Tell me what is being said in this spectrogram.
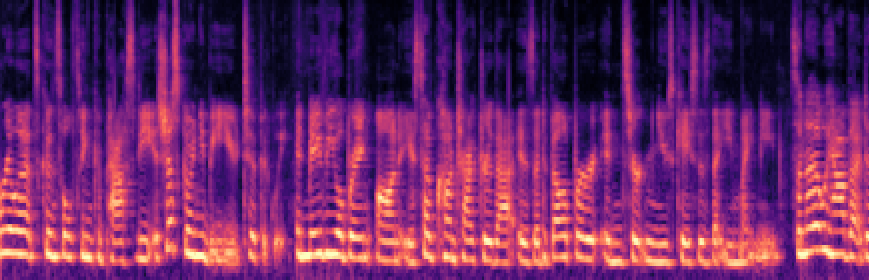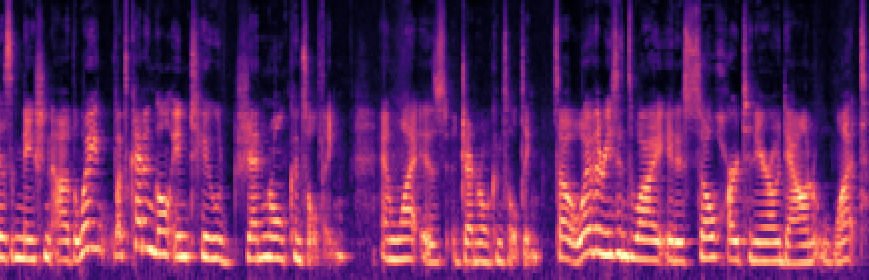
freelance consulting capacity, it's just going to be you typically. And maybe you'll bring on a subcontractor that is a developer in certain use cases that you might need. So now that we have that designation out of the way, let's kind of go into general consulting and what is general consulting. So one of the reasons why it is so hard to narrow down what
